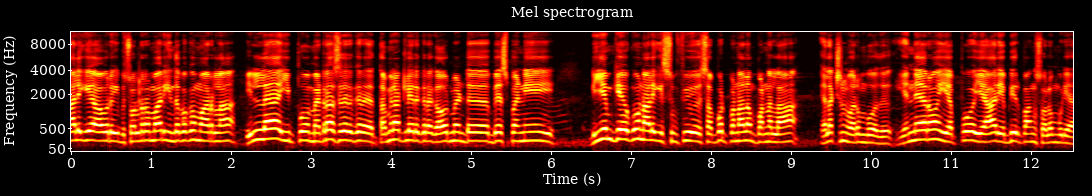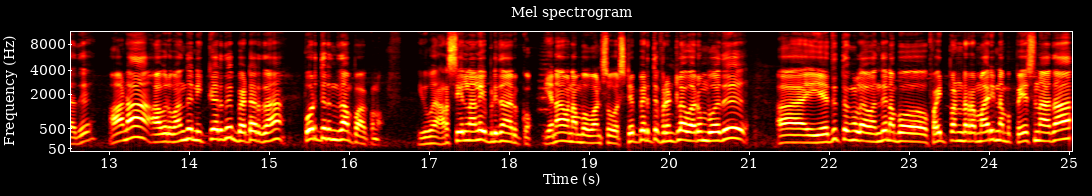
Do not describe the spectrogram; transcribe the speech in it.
நாளைக்கு அவர் இப்போ சொல்கிற மாதிரி இந்த பக்கம் மாறலாம். இல்லை இப்போ மெட்ராஸில் இருக்கிற தமிழ்நாட்டில் இருக்கிற கவர்மெண்ட்டு பேஸ் பண்ணி டிஎம்கேவுக்கும் நாளைக்கு சப்போர்ட் பண்ணாலும் பண்ணலாம். எலெக்ஷன் வரும்போது. எந்நேரம் எப்போ யார் எப்படி இருப்பாங்க சொல்ல முடியாது. ஆனால் அவர் வந்து நிற்கிறது பெட்டர் தான். பொறுத்திருந்து தான் பார்க்கணும். இது அரசியல்னாலே இப்படி தான் இருக்கும். ஏன்னா நம்ம ஒன்ஸ் ஒரு ஸ்டெப் எடுத்து ஃப்ரண்ட்டில் வரும்போது எதிர்த்தவங்களை வந்து நம்ம ஃபைட் பண்ணுற மாதிரி நம்ம பேசினா தான்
